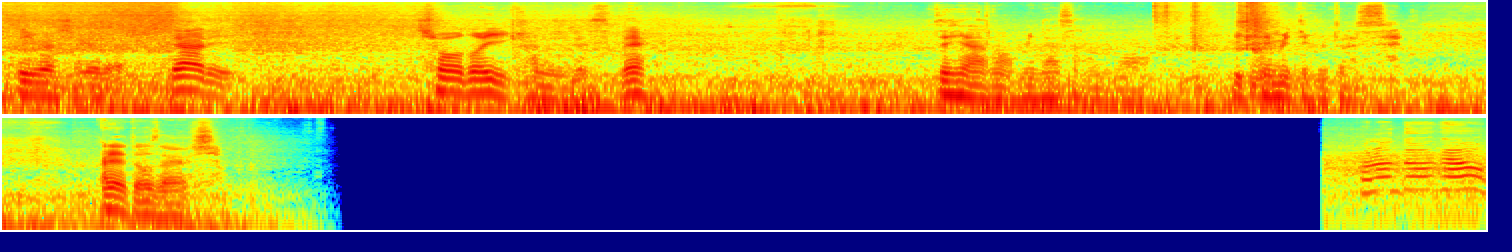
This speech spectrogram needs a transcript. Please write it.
ってみましたけどやはりちょうどいい感じですね。ぜひあの皆さんも行ってみてください。ありがとうございました。この動画を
